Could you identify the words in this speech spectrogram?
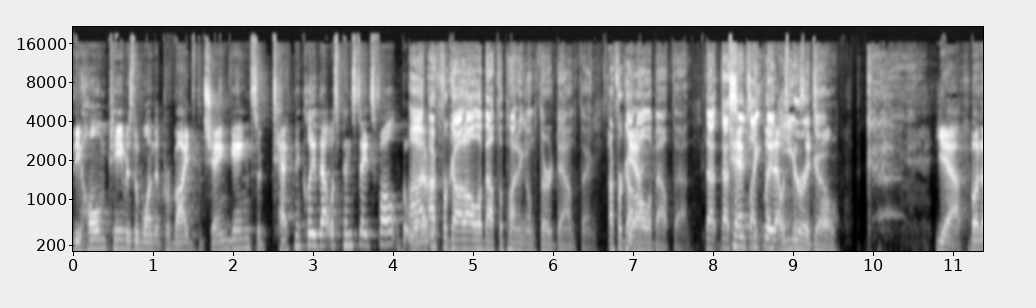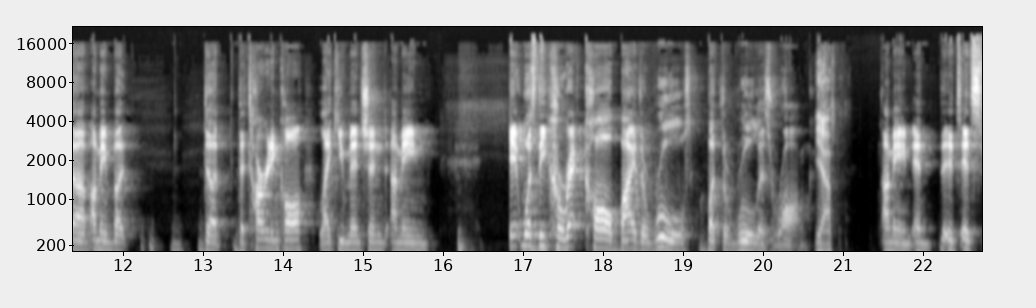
The home team is the one that provides the chain gain, so technically that was Penn State's fault. But whatever. I, I forgot all about the punting on third down thing. I forgot yeah. all about that. That that seems like a year ago. yeah, but um, I mean, but the the targeting call, like you mentioned, I mean, it was the correct call by the rules, but the rule is wrong. Yeah. I mean, and it's it's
